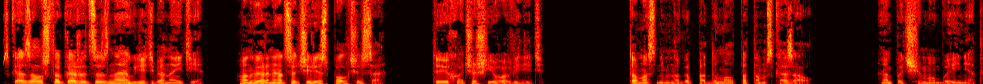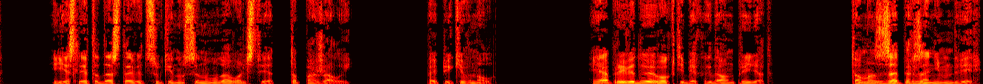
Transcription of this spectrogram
«Сказал, что, кажется, знаю, где тебя найти. Он вернется через полчаса. Ты хочешь его видеть?» Томас немного подумал, потом сказал. А почему бы и нет? Если это доставит сукину сыну удовольствие, то пожалуй. Пеппи кивнул. Я приведу его к тебе, когда он придет. Томас запер за ним дверь.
